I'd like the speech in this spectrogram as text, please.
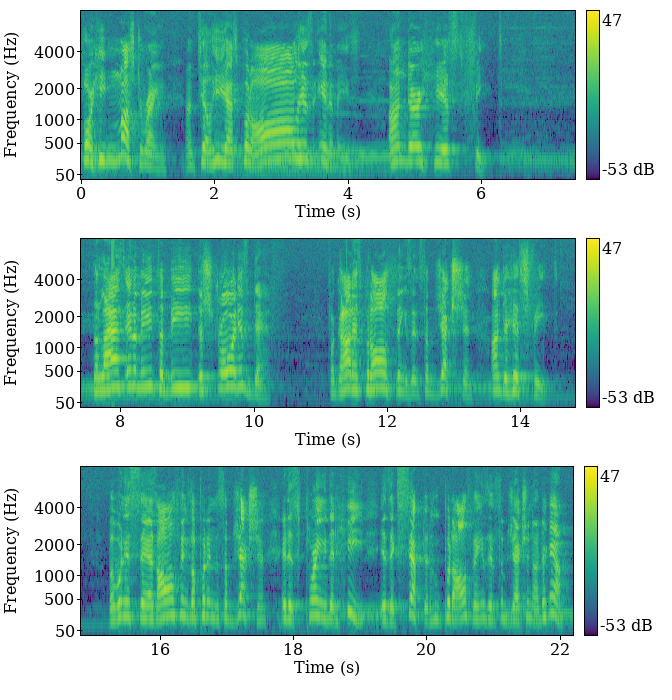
For he must reign until he has put all his enemies under his feet. The last enemy to be destroyed is death. For God has put all things in subjection under his feet. But when it says all things are put in subjection, it is plain that he is accepted who put all things in subjection under him.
